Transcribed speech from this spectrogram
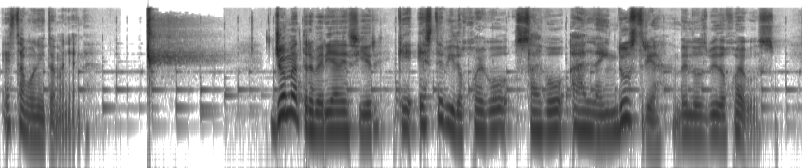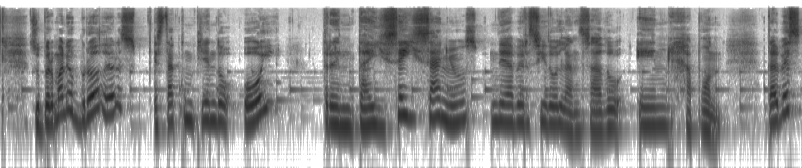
esta bonita mañana. Yo me atrevería a decir que este videojuego salvó a la industria de los videojuegos. Super Mario Bros. está cumpliendo hoy 36 años de haber sido lanzado en Japón. Tal vez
